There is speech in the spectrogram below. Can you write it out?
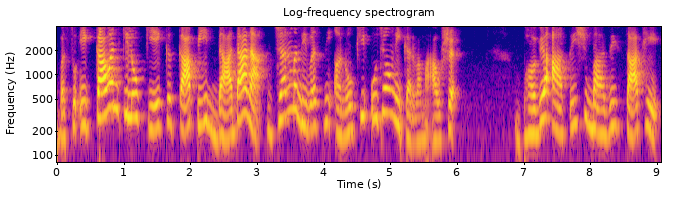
બસો એકાવન કિલો કેક કાપી દાદાના જન્મદિવસની અનોખી ઉજવણી કરવામાં આવશે. ભવ્ય આતિશબાજી સાથે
